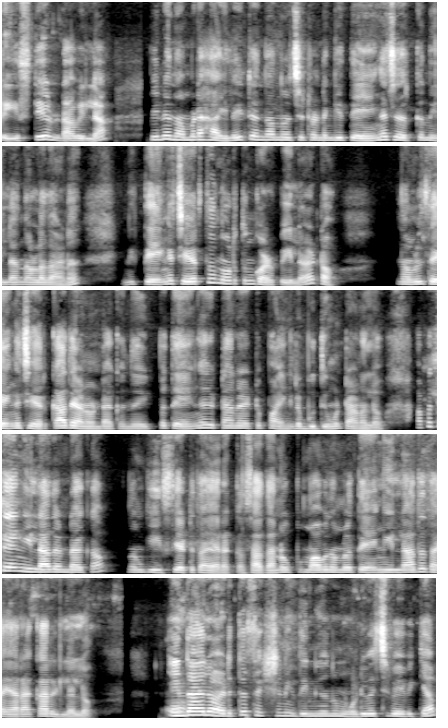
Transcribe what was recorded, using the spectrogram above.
ടേസ്റ്റേ ഉണ്ടാവില്ല. പിന്നെ നമ്മുടെ ഹൈലൈറ്റ് എന്താണെന്ന് വെച്ചിട്ടുണ്ടെങ്കിൽ തേങ്ങ ചേർക്കുന്നില്ല എന്നുള്ളതാണ്. ഇനി തേങ്ങ ചേർത്ത് നോർത്തും കുഴപ്പമില്ല കേട്ടോ. നമ്മൾ തേങ്ങ ചേർക്കാതെയാണ് ഉണ്ടാക്കുന്നത്. ഇപ്പോൾ തേങ്ങ കിട്ടാനായിട്ട് ഭയങ്കര ബുദ്ധിമുട്ടാണല്ലോ. അപ്പോൾ തേങ്ങ ഇല്ലാതെ ഉണ്ടാക്കാം. നമുക്ക് ഈസി ആയിട്ട് തയ്യാറാക്കാം. സാധാരണ ഉപ്പുമാവ് നമ്മൾ തേങ്ങ ഇല്ലാതെ തയ്യാറാക്കാറില്ലല്ലോ. എന്തായാലും അടുത്ത സെക്ഷൻ ഇതിനെയൊന്ന് മൂടി വെച്ച് വേവിക്കാം.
